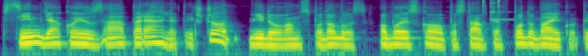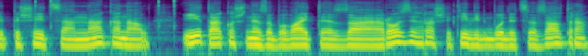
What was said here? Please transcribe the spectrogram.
Всім дякую за перегляд. Якщо відео вам сподобалось, обов'язково поставте вподобайку, підпишіться на канал і також не забувайте за розіграш, який відбудеться завтра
